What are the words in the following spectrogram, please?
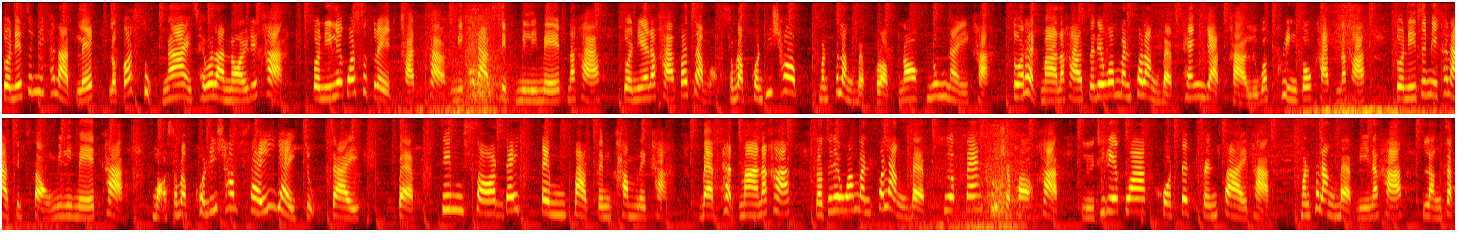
ตัวนี้จะมีขนาดเล็ก แล้วก็สุกง่ายใช้เวลาน้อยด้วยค่ะ ตัวนี้เรียกว่าสเตรทคัตค่ะ มีขนาด 10มิลลิเมตรนะคะ ตัวนี้นะคะก็จะเหมาะสำหรับคนที่ชอบมันฝรั่งแบบกรอบนอกนุ่มในค่ะ ตัวถัดมานะคะ จะเรียกว่ามันฝรั่งแบบแท่งหยักค่ะ หรือว่า crinkle cut นะคะ ตัวนี้จะมีขนาด 12มิลลิเมตรค่ะ เหมาะสำหรับคนที่ชอบไซส์ใหญ่จุใจ แบบจิ้มซอสได้เต็มปากเต็มคำเลยค่ะ แบบถัดมานะคะ เราจะเรียกว่ามันฝรั่งแบบเคลือบแป้งสูตรเฉพาะค่ะ หรือที่เรียกว่า coated french fry ค่ะมันฝรั่งแบบนี้นะคะ หลังจาก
